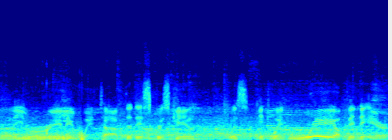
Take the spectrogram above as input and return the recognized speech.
Well, he really went after this, Chris Gayle. Was it went way up in the air.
